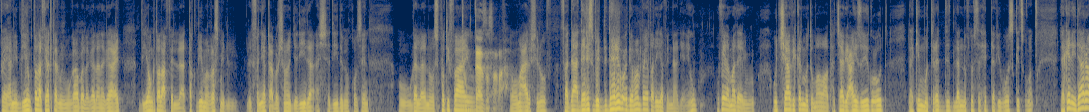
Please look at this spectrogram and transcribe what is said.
فيعني ديونج طلع في أكثر من مقابلة قال أنا قاعد ديونج طلع في التقديم الرسمي لل- للفنيلة بتاع برشلونة الجديدة الشديدة بين قوسين وقال إنه سبوتيفاي ممتازة صراحة. وما عارف شنو. فده داير يثبت داير يقعد يا man بأي طريقة في النادي يعني. هو وفعلا ما داير يمرق. وتشافي كلمته ما واضحة. تشافي عايزه يقعد لكن متردد لأنه في نفس الحتة في بوسكيتس. وما لكن الاداره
